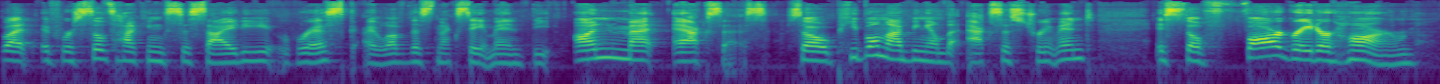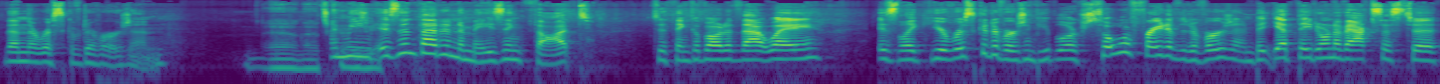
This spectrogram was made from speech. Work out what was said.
But if we're still talking society risk, I love this next statement the unmet access. So, people not being able to access treatment is still far greater harm than the risk of diversion. Yeah, that's crazy. I mean, isn't that an amazing thought to think about it that way? Is like your risk of diversion, people are so afraid of the diversion, but yet they don't have access to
